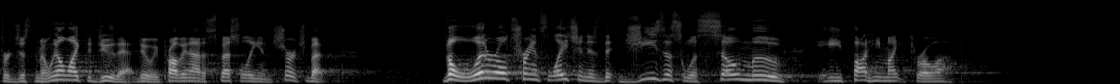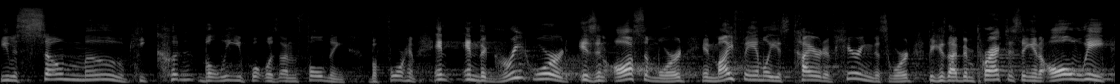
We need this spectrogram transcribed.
for just a minute. We don't like to do that, do we? Probably not, especially in church, but the literal translation is that Jesus was so moved, he thought he might throw up. He was so moved, he couldn't believe what was unfolding before him. And, and the Greek word is an awesome word, and my family is tired of hearing this word because I've been practicing it all week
